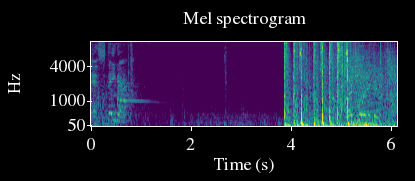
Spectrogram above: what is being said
And stay down. Hard point identified.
